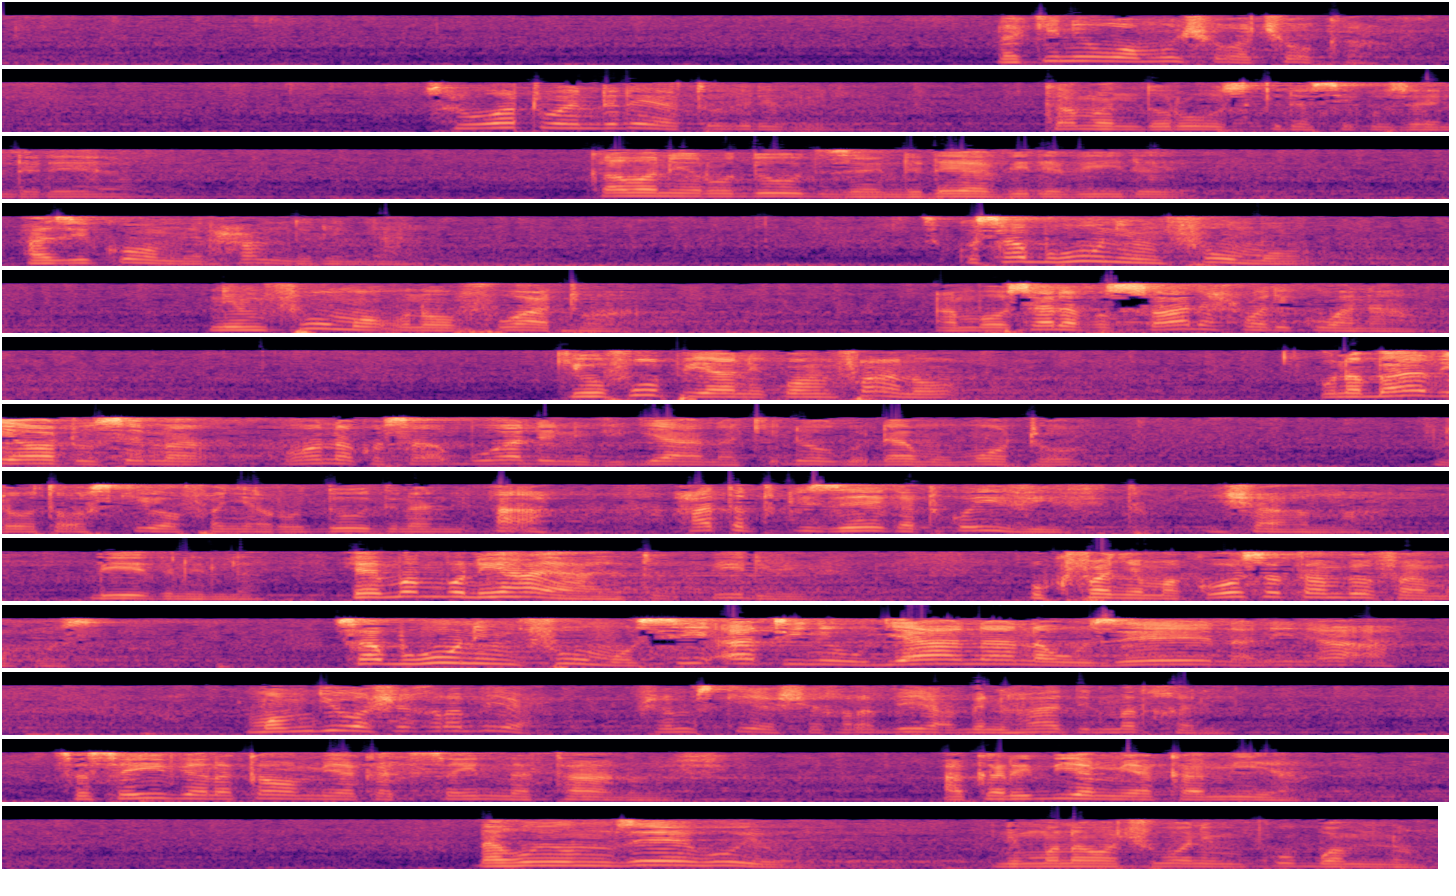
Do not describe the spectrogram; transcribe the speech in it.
lakini huwa mwisho wachoka so watu waendelea tu vile vile. Kama ndurus kila siku zaendelea. Kama ni rudud zaendelea vile vile. Hazikomi alhamdulillah. Kwa sababu huu ni mfumo ni mfumo unaofuatwa ambao salafu salih walikuwa nao. Kiufupi yani kwa mfano kuna baadhi ya watu husema waona kwa sababu wale ni vijana kidogo damu moto ndio utawasikia wafanya rudud na ah hata tukizeeka tuko hivi hivi tu inshallah biidhnillah. Ya mambo ni haya haya tu hivi hivi. Ukifanya makosa utaambiwa fanya makosa. Sababu huu ni mfumo si ati ni ujana na uzee na nini. Ah. Mwamjua Sheikh Rabi' shamsikia Sheikh Rabi' bin Hadi al-Madkhali. Sasa hivi ana kama miaka 95 hivi. Akaribia miaka mia. Na huyu mzee huyu ni mwanawachuoni mkubwa mno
